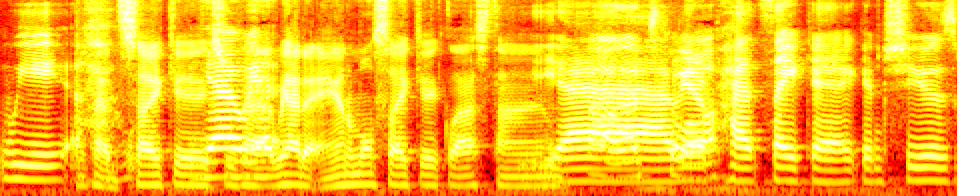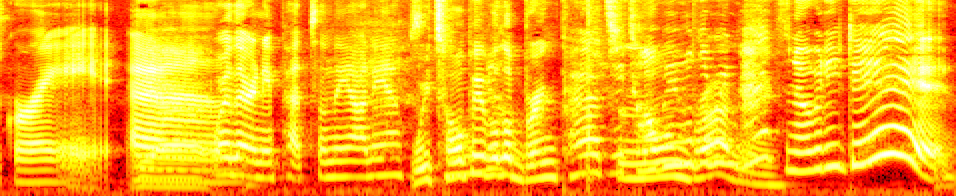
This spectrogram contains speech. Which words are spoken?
we We've had psychics. Yeah, we've we had, had- we had an animal psychic last time. yeah, we had a pet psychic, and she was great. Yeah. Um, Were there any pets in the audience? We told people to bring pets, and told one people to bring me. pets. Nobody did.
